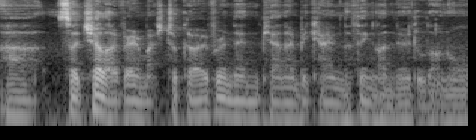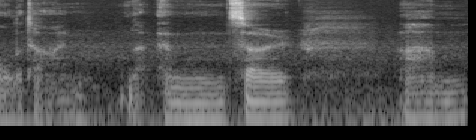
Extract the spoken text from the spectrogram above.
uh, so cello very much took over, and then piano became the thing I noodled on all the time. Um, so um,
